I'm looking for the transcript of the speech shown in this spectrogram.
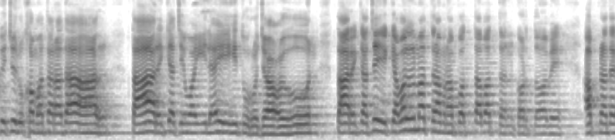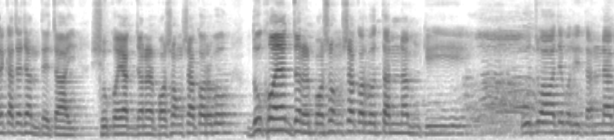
কিছুর ক্ষমতার আধার, তার কাছে তার কাছে কেবলমাত্র আমরা প্রত্যাবর্তন করতে হবে। আপনাদের কাছে জানতে চাই, সুখ একজনের প্রশংসা করব, দুঃখ একজনের প্রশংসা করব, তার নাম কি? উঁচু আওয়াজে বলি তার নাম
